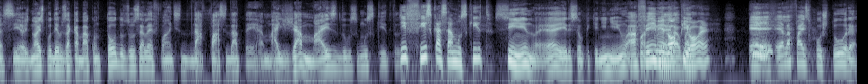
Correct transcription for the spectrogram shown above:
Assim, nós podemos acabar com todos os elefantes da face da terra, mas jamais dos mosquitos. Difícil caçar mosquito? Sim, não é? Eles são pequenininhos. A Quanto fêmea... menor, pior, vai... é? é? Ela faz postura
